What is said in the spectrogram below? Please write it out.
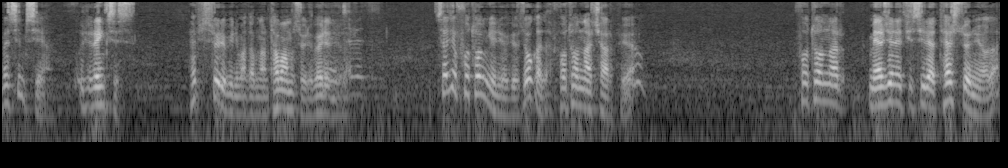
ve simsiyah. Renksiz. Hepsi söylüyor bilim adamları. Tamamı söylüyor. Böyle Evet. diyorlar. Evet. Sadece foton geliyor göze o kadar. Fotonlar çarpıyor. Fotonlar mercen etkisiyle ters dönüyorlar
